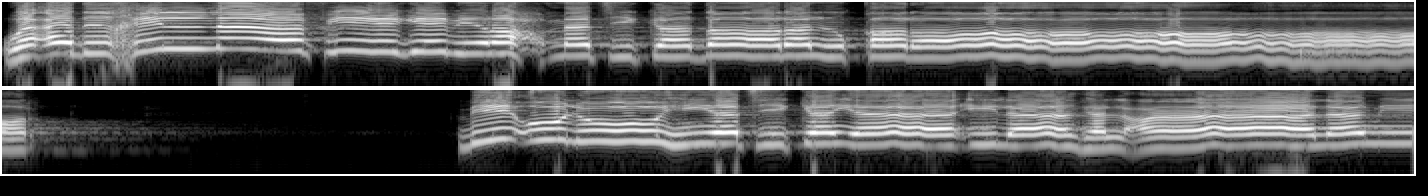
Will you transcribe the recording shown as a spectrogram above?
وأدخلنا فيه برحمتك دار القرار بألوهيتك يا إله العالمين.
